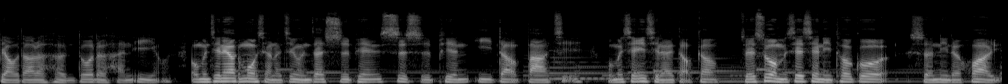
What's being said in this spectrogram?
表达了很多的含义哦。我们今天要默想的经文在诗篇四十篇一到八节。我们先一起来祷告，主耶稣，我们谢谢你透过神你的话语，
